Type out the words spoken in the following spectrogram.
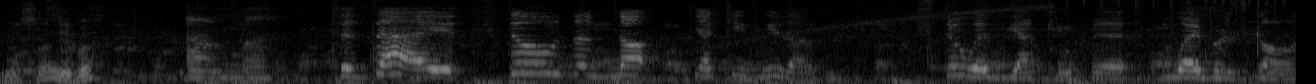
What do you say, Eva? Um, today it's still the not yucky video. Still is yucky, but the rainbow's gone.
